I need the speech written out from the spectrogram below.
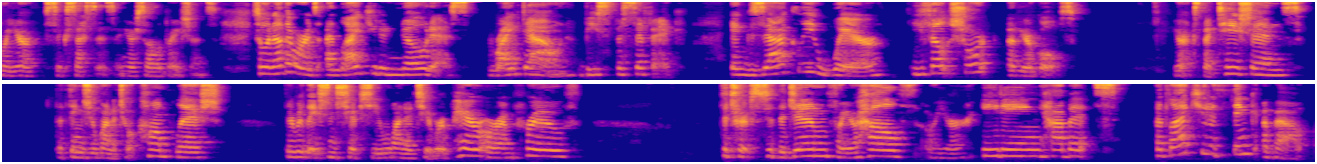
for your successes and your celebrations. So in other words, I'd like you to notice, write down, be specific exactly where you felt short of your goals, your expectations, the things you wanted to accomplish, the relationships you wanted to repair or improve, the trips to the gym for your health or your eating habits. I'd like you to think about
